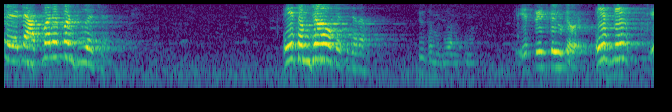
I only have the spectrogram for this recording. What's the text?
છે એટલે આત્માને પણ જુએ છે. એ સમજાવો કે છે જરા? શું સમજવાનું એ સ્ટેજ કયું કહેવાય? એ સ્ટેજ? એ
